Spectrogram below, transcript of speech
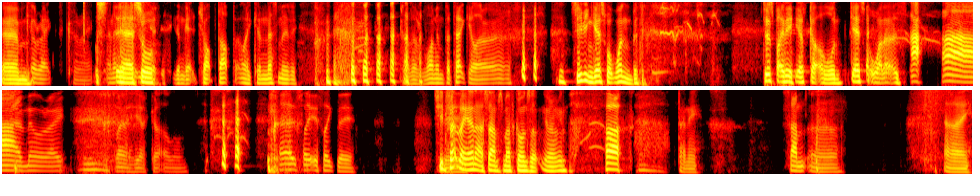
Um, Correct, correct. And yeah, so- to see them get chopped up, like in this movie, because there's one in particular. see if you can guess what one, but just by the haircut alone, guess what one it is. ah, no, right? By a haircut alone. Uh, it's like it's like the She'd fit right in at a Sam Smith concert, you know what I mean? Danny. Sam. Uh, aye.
